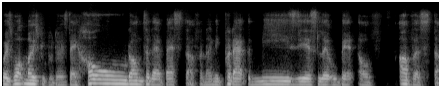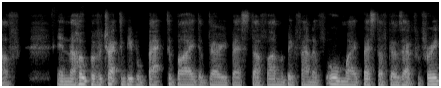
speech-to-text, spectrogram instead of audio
Whereas what most people do is they hold on to their best stuff and only put out the measiest little bit of other stuff in the hope of attracting people back to buy the very best stuff. I'm a big fan of all my best stuff goes out for free.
